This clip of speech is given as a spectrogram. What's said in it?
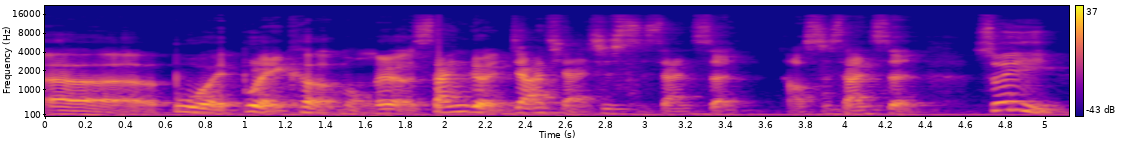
呃布维布雷克、蒙尔三个人加起来是十三胜，好十三胜。所以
